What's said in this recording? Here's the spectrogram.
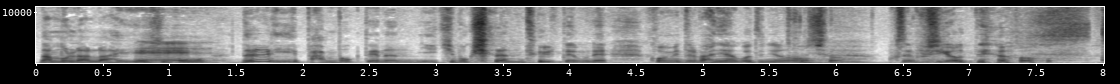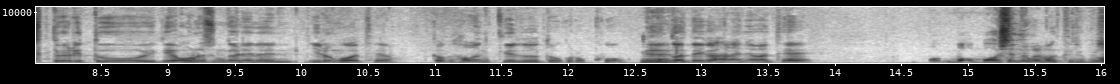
남몰랄라 해계시고 늘 이 반복되는 이 기복신앙들 때문에 고민들 많이 하거든요. 그렇죠. 선생님 보시기엔 어때요? 특별히 또 이게 어느 순간에는 이런 것 같아요. 그러니까 서원 기도도 그렇고 네. 뭔가 내가 하나님한테 뭐, 멋있는 걸 막 드리고 싶은데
